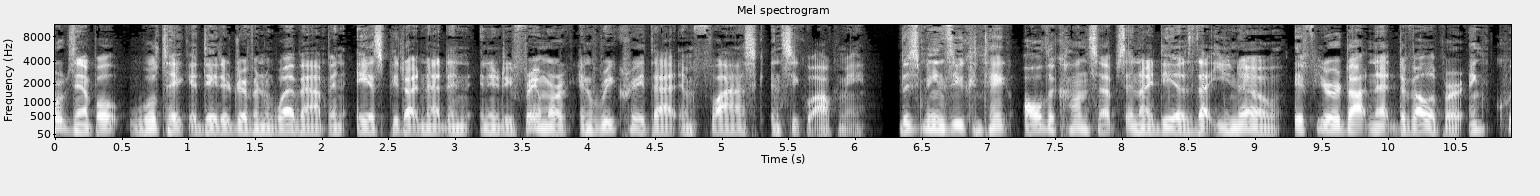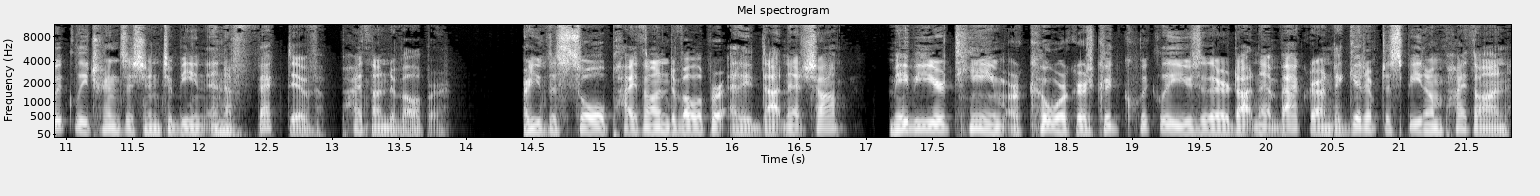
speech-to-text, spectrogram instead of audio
For example, we'll take a data-driven web app in ASP.NET and Entity Framework and recreate that in Flask and SQL Alchemy. This means you can take all the concepts and ideas that you know if you're a .NET developer and quickly transition to being an effective Python developer. Are you the sole Python developer at a .NET shop? Maybe your team or coworkers could quickly use their .NET background to get up to speed on Python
